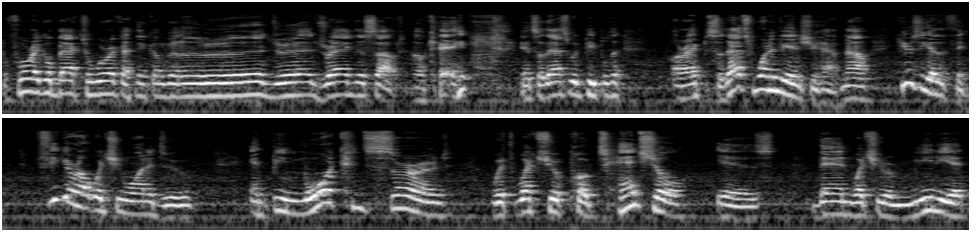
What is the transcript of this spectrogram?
Before I go back to work, I think I'm going to uh, dra drag this out, okay? And so that's what people do. All right, so that's one advantage you have. Now, here's the other thing. Figure out what you want to do and be more concerned with what your potential is than what your immediate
